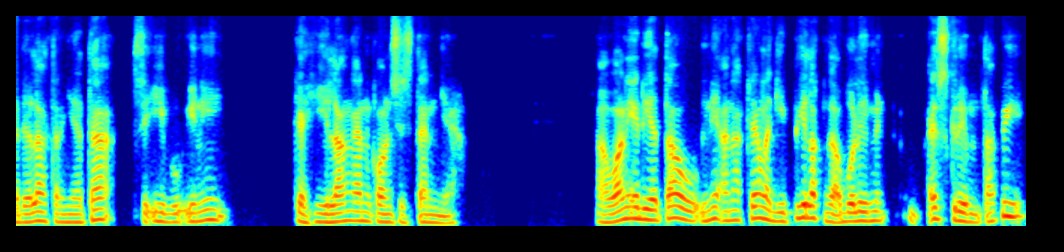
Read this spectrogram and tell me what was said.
adalah ternyata si ibu ini kehilangan konsistennya. Awalnya dia tahu ini anaknya lagi pilek nggak boleh es krim, tapi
